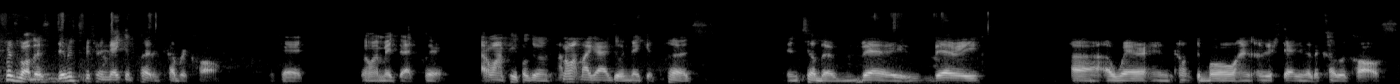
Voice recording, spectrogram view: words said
first of all, there's a difference between naked put and cover call. Okay, I want to make that clear. I don't want people doing. I don't want my guys doing naked puts until they're very, very uh, aware and comfortable and understanding of the cover calls.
